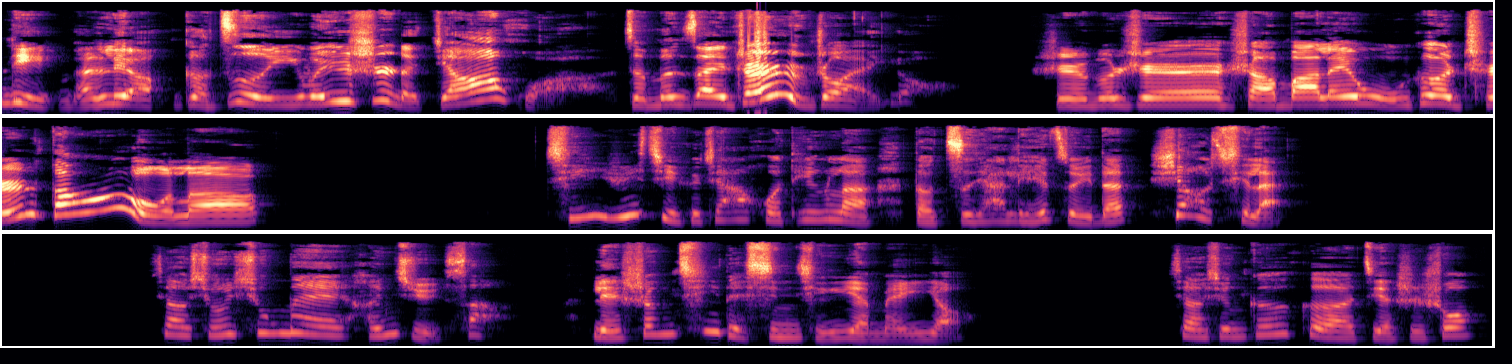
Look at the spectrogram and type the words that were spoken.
你们两个自以为是的家伙，怎么在这儿转悠？是不是上芭蕾舞课迟到了？”其余几个家伙听了，都龇牙咧嘴的笑起来。小熊兄妹很沮丧，连生气的心情也没有。小熊哥哥解释说：“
